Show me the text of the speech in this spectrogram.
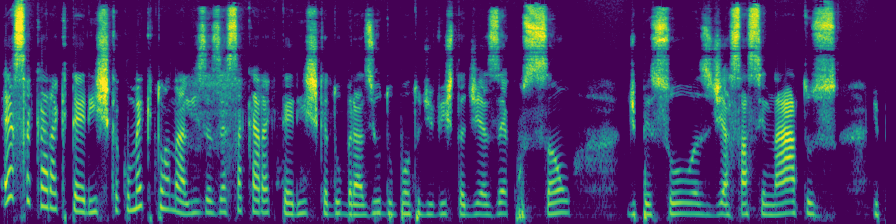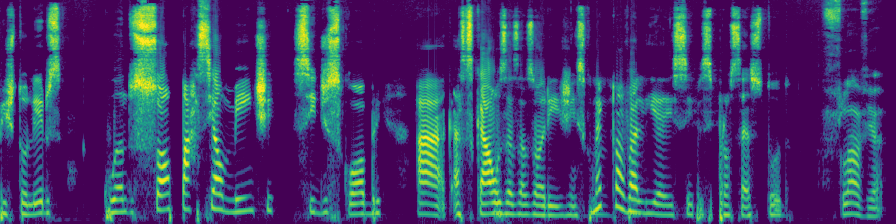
essa característica, como é que tu analisas essa característica do Brasil do ponto de vista de execução de pessoas, de assassinatos de pistoleiros, quando só parcialmente se descobre a, as causas, as origens? Como é que tu uhum. avalia esse, esse processo todo? Flávia,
